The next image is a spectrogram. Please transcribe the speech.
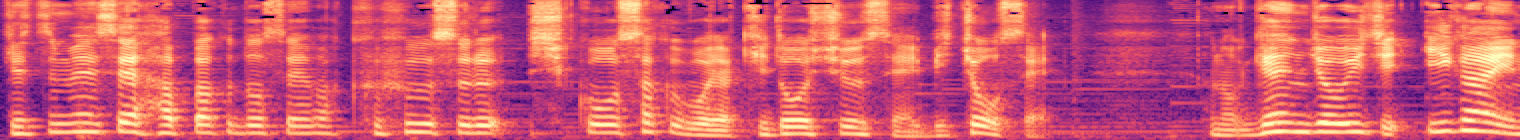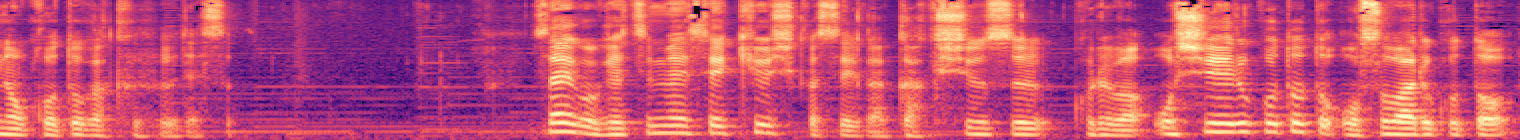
月明星八白土星は工夫する。試行錯誤や軌道修正微調整。の現状維持以外のことが工夫です。最後月明星旧歯火星が学習する。これは教えることと教わること。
